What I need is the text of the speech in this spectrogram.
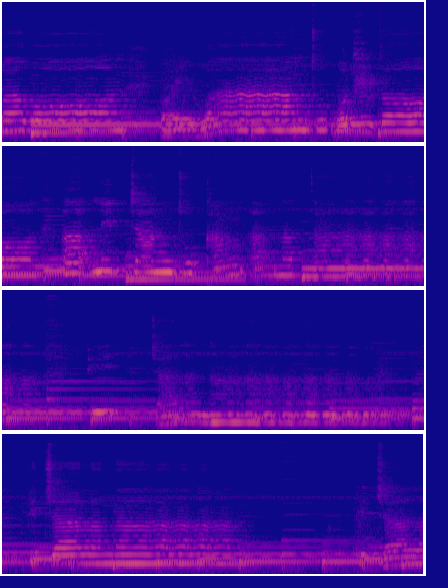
บาวรปล่อยวางทุกบนตอนอนิจจังทุกขังอนัตตา พิจารณา พิจารณา พิจารณา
